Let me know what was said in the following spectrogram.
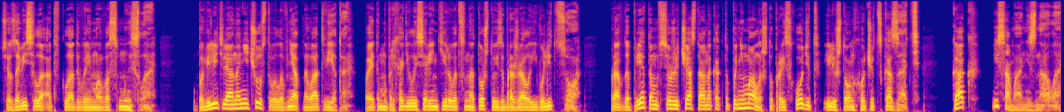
Все зависело от вкладываемого смысла. У повелителя она не чувствовала внятного ответа, поэтому приходилось ориентироваться на то, что изображало его лицо. Правда, при этом все же часто она как-то понимала, что происходит или что он хочет сказать. Как, и сама не знала.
